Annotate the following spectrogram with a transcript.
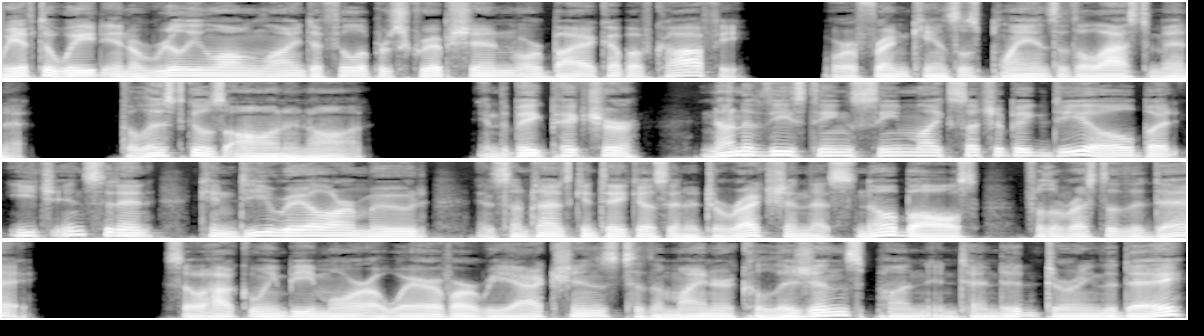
We have to wait in a really long line to fill a prescription or buy a cup of coffee, or a friend cancels plans at the last minute. The list goes on and on. In the big picture, none of these things seem like such a big deal, but each incident can derail our mood and sometimes can take us in a direction that snowballs for the rest of the day. So, how can we be more aware of our reactions to the minor collisions, pun intended, during the day?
